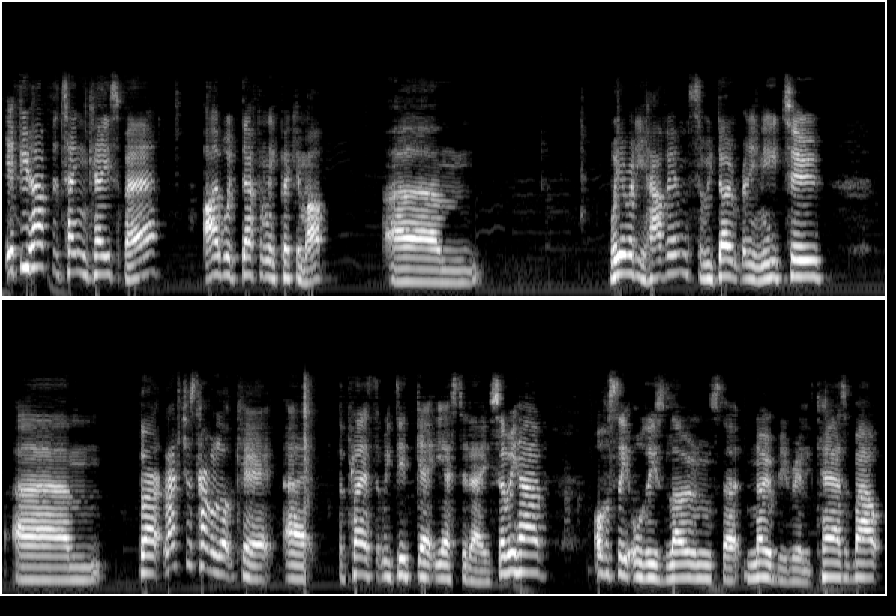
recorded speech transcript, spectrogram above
If you have the 10k spare, I would definitely pick him up. Um, we already have him, so we don't really need to. Um, but let's just have a look here at the players that we did get yesterday. So we have obviously all these loans that nobody really cares about.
